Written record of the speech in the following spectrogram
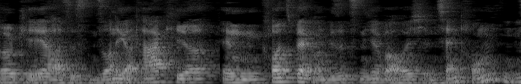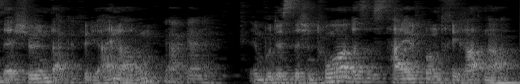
Okay, ja, es ist ein sonniger Tag hier in Kreuzberg und wir sitzen hier bei euch im Zentrum. Mhm. Sehr schön, danke für die Einladung. Ja, gerne. Im buddhistischen Tor, das ist Teil von Triratna.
